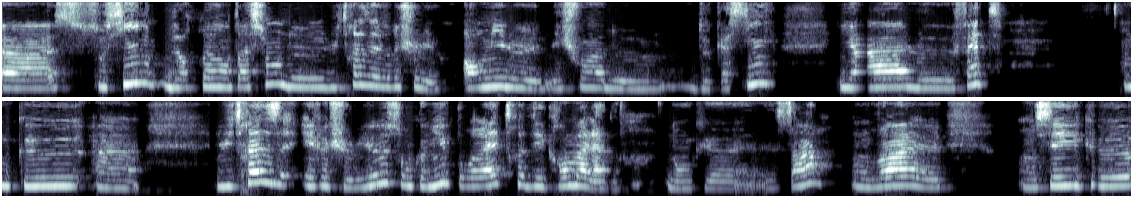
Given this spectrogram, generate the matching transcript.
euh, soucis de représentation de Louis XIII et de Richelieu. Hormis les choix de, casting, il y a le fait que Louis XIII et Richelieu sont connus pour être des grands malades. Donc euh, ça, on va, euh, on sait que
